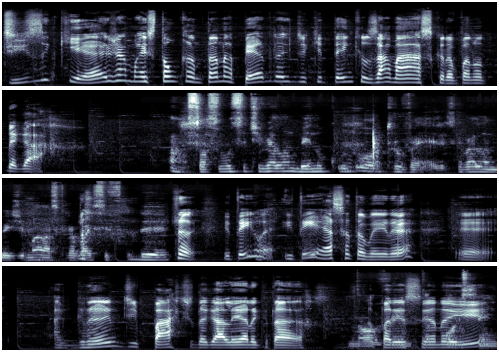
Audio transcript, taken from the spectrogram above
Dizem que é, já mas estão cantando a pedra de que tem que usar máscara para não pegar. Ah, só se você tiver lambendo o cu do outro, velho. Você vai lamber de máscara, vai se fuder. Não, e, tem, e tem essa também, né? É, a grande parte da galera que tá 90%. aparecendo aí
